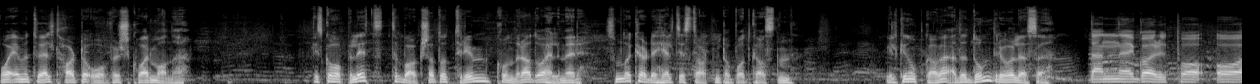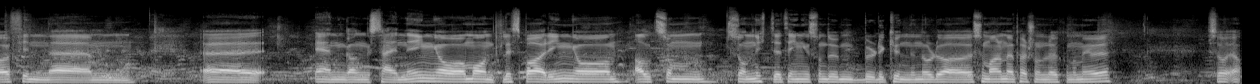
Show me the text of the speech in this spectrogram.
og eventuelt har til overs hver måned. Vi skal hoppe litt tilbake til Trym, Konrad og Helmer, som dere hørte helt i starten av podkasten. Hvilken oppgave er det de driver og løser? Den eh, går ut på å finne mm, eh, engangstegning og månedlig sparing og alt som sånn nyttige ting som du burde kunne når du har, som har med personlig økonomi å gjøre. Så ja.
